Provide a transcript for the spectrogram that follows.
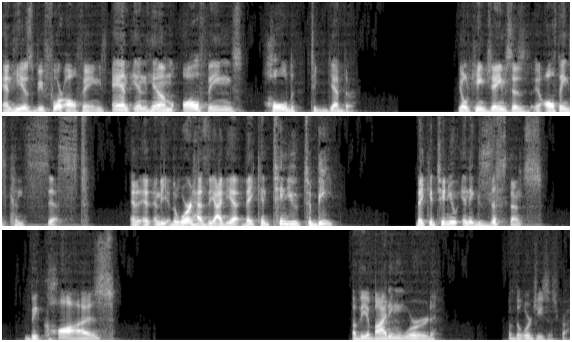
and he is before all things, and in him all things hold together. The Old King James says all things consist. And, and the, the word has the idea they continue to be. They continue in existence because of the abiding word of the Lord Jesus Christ.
